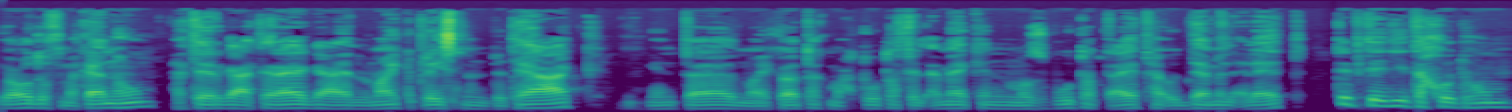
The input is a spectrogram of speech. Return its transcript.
يقعدوا في مكانهم هترجع تراجع ال mic placement بتاعك أنت مايكاتك محطوطة في الأماكن المظبوطة بتاعتها قدام الآلات تبتدي تاخدهم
